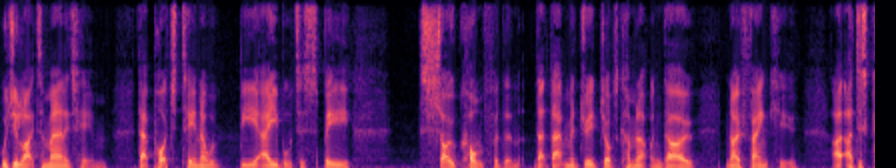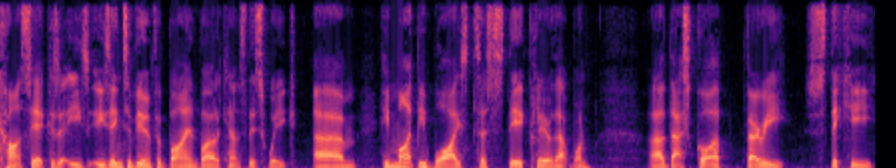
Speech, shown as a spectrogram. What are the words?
Would you like to manage him? That Pochettino would be able to be so confident that that Madrid job's coming up and go, no, thank you. I, I just can't see it because he's, he's interviewing for Bayern by all accounts this week. Um, he might be wise to steer clear of that one. Uh, that's got a very sticky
